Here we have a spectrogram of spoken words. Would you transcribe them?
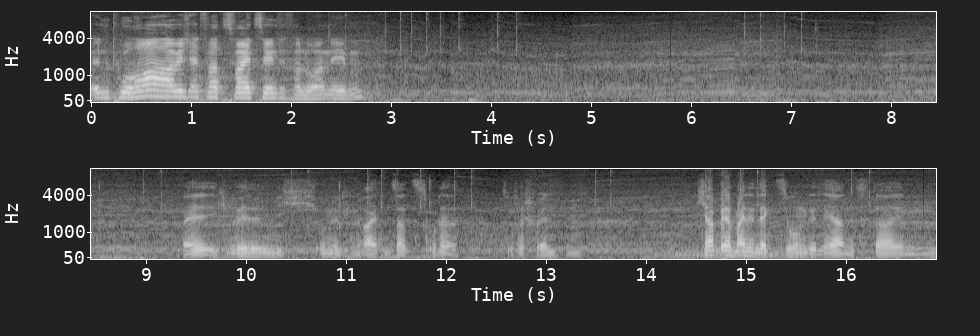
in Puhon habe ich etwa zwei Zehntel verloren eben. Weil ich will nicht unnötigen Reifensatz oder so verschwenden. Ich habe ja meine Lektion gelernt da in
